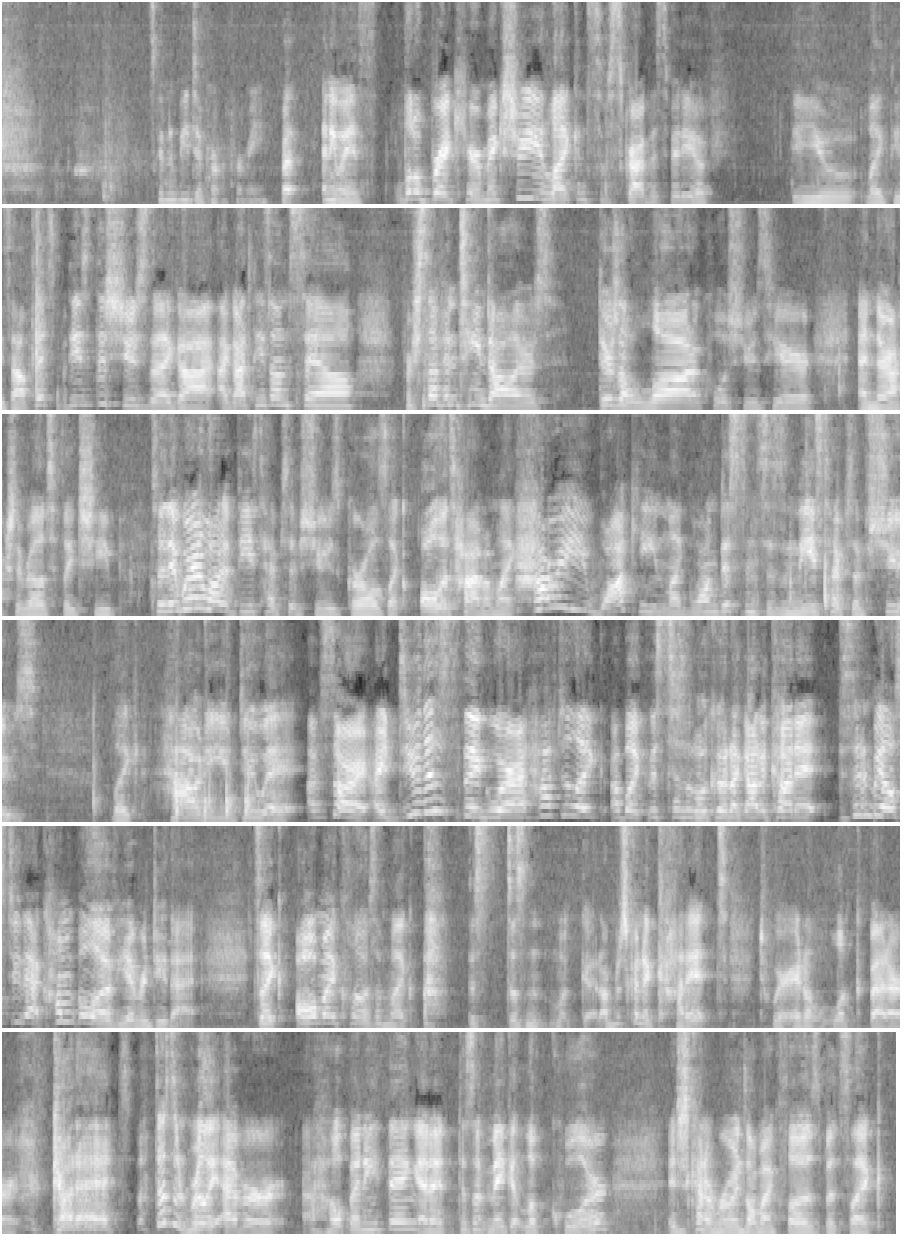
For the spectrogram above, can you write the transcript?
it's gonna be different for me. But anyways, little break here. Make sure you like and subscribe this video you like these outfits. But these are the shoes that I got. I got these on sale for $17. There's a lot of cool shoes here and they're actually relatively cheap. So they wear a lot of these types of shoes, girls, like all the time. I'm like, how are you walking like long distances in these types of shoes? Like, how do you do it? I'm sorry, I do this thing where I have to like, I'm like, this doesn't look good, I gotta cut it. Does anybody else do that? Comment below if you ever do that. It's like all my clothes, I'm like, this doesn't look good. I'm just gonna cut it to where it'll look better. Cut it! It doesn't really ever help anything and it doesn't make it look cooler. It just kind of ruins all my clothes, but it's like,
